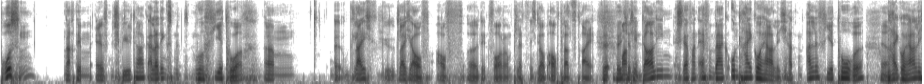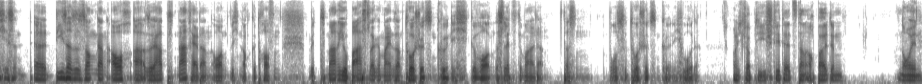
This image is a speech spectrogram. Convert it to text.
Brussen nach dem 11. Spieltag, allerdings mit nur vier Toren. Ähm, äh, gleich, gleich auf, auf äh, den vorderen Plätzen. Ich glaube auch Platz 3. Wer- welche Martin? Darlin, Stefan Effenberg und Heiko Herrlich hatten alle vier Tore. Ja. Und Heiko Herrlich ist in äh, dieser Saison dann auch, also er hat nachher dann ordentlich noch getroffen, mit Mario Basler gemeinsam Torschützenkönig geworden. Das letzte Mal dann, dass ein Borussia Torschützenkönig wurde. Und ich glaube, die steht ja jetzt dann auch bald im neuen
